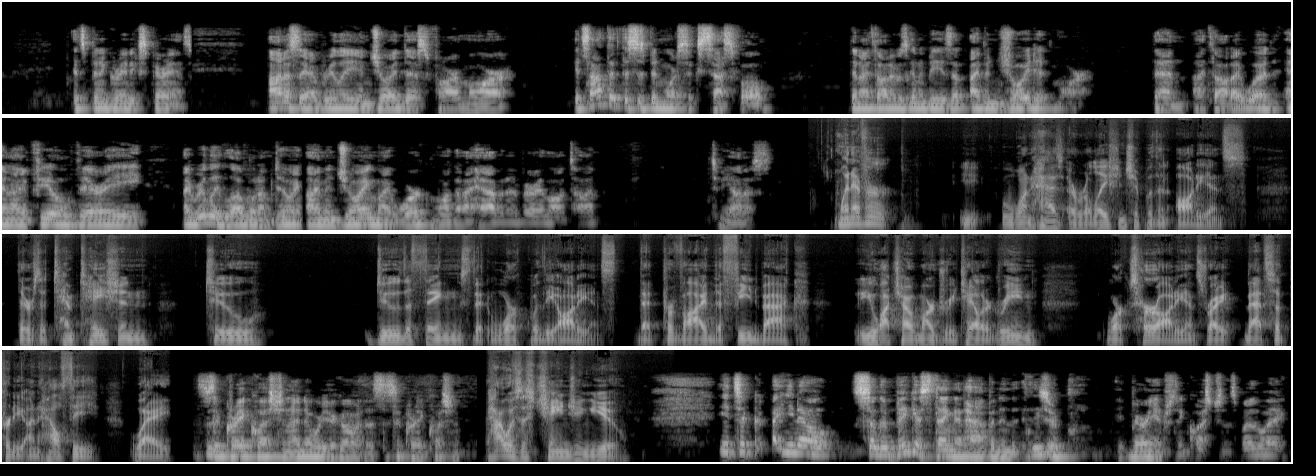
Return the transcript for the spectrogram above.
It's been a great experience. Honestly, I've really enjoyed this far more. It's not that this has been more successful than I thought it was going to be, is that I've enjoyed it more than I thought I would. And I feel very, I really love what I'm doing. I'm enjoying my work more than I have in a very long time, to be honest. Whenever one has a relationship with an audience, there's a temptation to do the things that work with the audience, that provide the feedback. You watch how Marjorie Taylor Greene works her audience, right? That's a pretty unhealthy way. This is a great question. I know where you're going with this. It's a great question. How is this changing you? It's a, you know, so the biggest thing that happened, and these are very interesting questions, by the way.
